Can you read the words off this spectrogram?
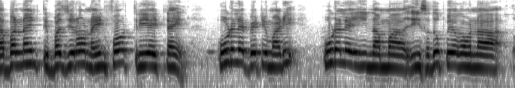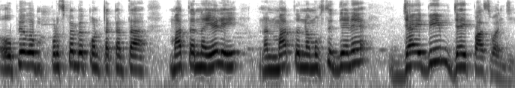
double nine triple zero nine four three eight nine. ಕೂಡಲೇ ಭೇಟಿ ಮಾಡಿ ಕೂಡಲೇ ಈ ನಮ್ಮ ಈ ಸದುಪಯೋಗವನ್ನು ಉಪಯೋಗ ಪಡಿಸ್ಕೊಬೇಕು ಅಂತಕ್ಕಂಥ ಮಾತನ್ನು ಹೇಳಿ ನನ್ನ ಮಾತನ್ನು ಮುಗಿಸ್ತಿದ್ದೇನೆ. ಜೈ ಭೀಮ್, ಜೈ ಪಾಸ್ವಾನ್ಜಿ.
